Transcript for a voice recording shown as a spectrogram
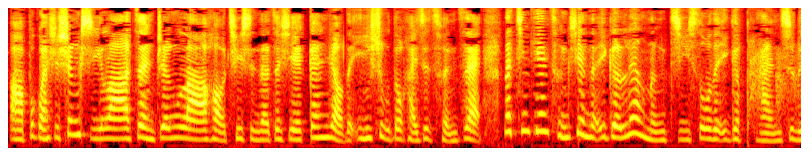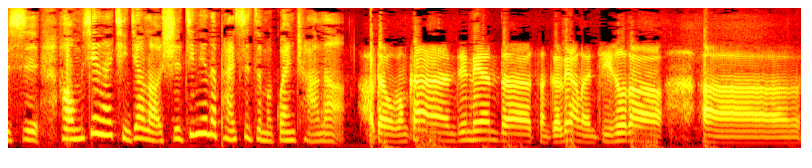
啊，不管是升息啦、战争啦，哈，其实呢，这些干扰的因素都还是存在。那今天呈现的一个量能急缩的一个盘，是不是？好，我们先来请教老师，今天的盘势怎么观察呢？好的，我们看今天的整个量能急缩到呃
